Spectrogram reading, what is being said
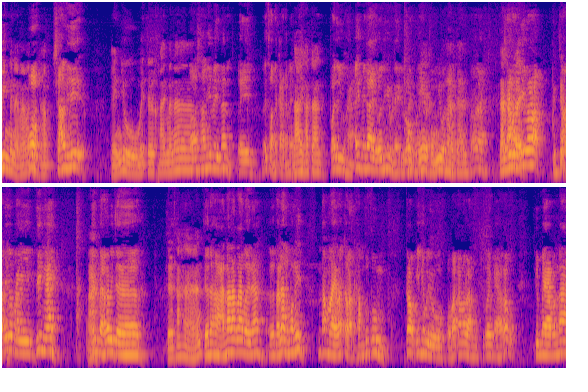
วิ่งไปไหนมาบ้างโอ้ครับ เช้านี้เห็นอยู่ไปเจอใครมานะอ๋อเช้านี้ไปนั่นไปได้ถอดหน้ากากได้ไหมได้ครับอาจารย์เพราะจะอยู่ห่างเอ้ยไม่ได้เดี๋ยวนี้อยู่ในโลกเลยนี่ผมอยู่ห่างกัน เอาอะไรจานวิ่เช้างเลย นี้ก็เช้านี้ก็ไปวิ่งไงอะวิ่งไปแล้วก็ไปเจอ เจอทหาร เจอทหารน่ารักมากเลยนะ เออตอนแรกผมว่าเฮ้ยมันทำอะไรวะจอดทำทุ่มๆก็วิ่งเข้าไปดู ผมว่าก็กำลังช่วยแมวก็ คือแมวมันหน้า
